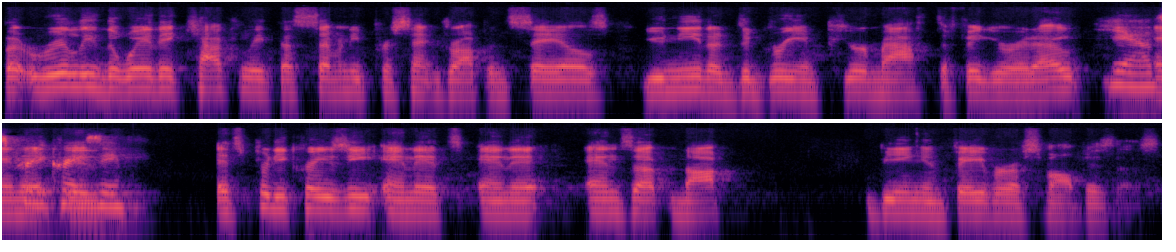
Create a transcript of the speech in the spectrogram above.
But really, the way they calculate that 70% drop in sales, you need a degree in pure math to figure it out. Yeah, it's and pretty it crazy. It's pretty crazy, and it's and it ends up not being in favor of small business.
